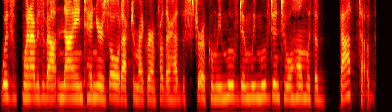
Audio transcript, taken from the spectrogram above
was when I was about nine, 10 years old after my grandfather had the stroke and we moved in, we moved into a home with a bathtub.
